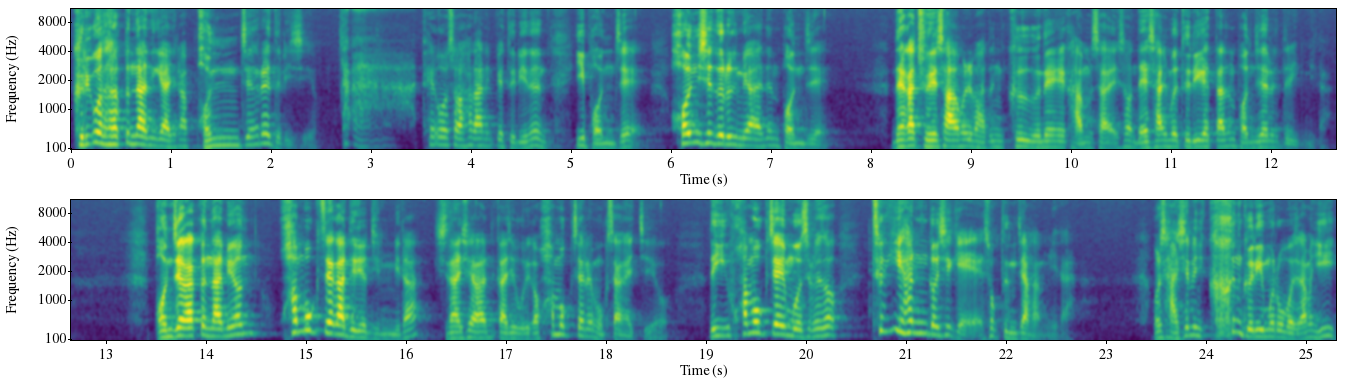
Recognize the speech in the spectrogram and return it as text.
그리고 다 끝나는 게 아니라 번제를 드리지요. 다 태워서 하나님께 드리는 이 번제, 헌신을 의미하는 번제. 내가 죄 사함을 받은 그 은혜에 감사해서 내 삶을 드리겠다는 번제를 드립니다. 번제가 끝나면 화목제가 드려집니다. 지난 시간까지 우리가 화목제를 묵상했지요. 근데 이 화목제의 모습에서 특이한 것이 계속 등장합니다. 오늘 사실은 큰 그림으로 보자면 이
